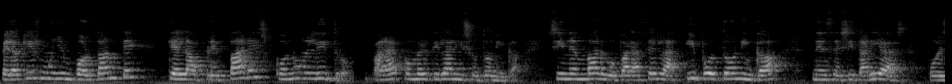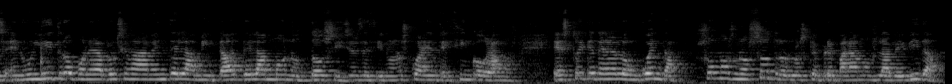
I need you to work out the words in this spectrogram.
Pero aquí es muy importante que la prepares con un litro para convertirla en isotónica. Sin embargo, para hacerla hipotónica necesitarías pues en un litro poner aproximadamente la mitad de la monodosis, es decir, unos 45 gramos. Esto hay que tenerlo en cuenta. Somos nosotros los que preparamos la bebida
